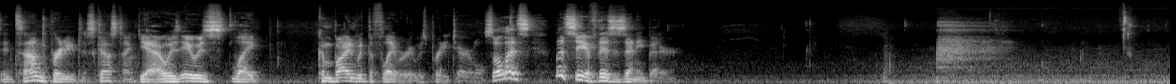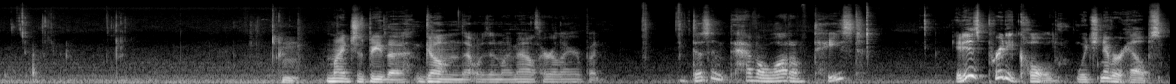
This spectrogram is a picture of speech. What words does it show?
It sounds pretty disgusting. yeah, it was it was like combined with the flavor, it was pretty terrible. So let's let's see if this is any better. Hmm. Might just be the gum that was in my mouth earlier, but it doesn't have a lot of taste. It is pretty cold, which never helps.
